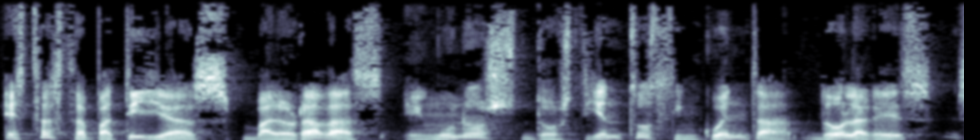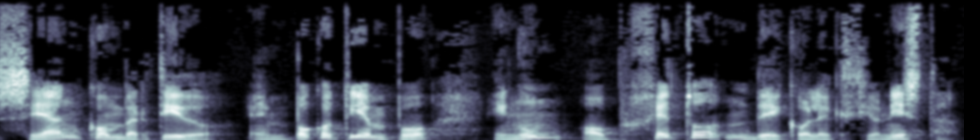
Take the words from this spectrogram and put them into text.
Estas zapatillas, valoradas en unos 250 dólares, se han convertido en poco tiempo en un objeto de coleccionista.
